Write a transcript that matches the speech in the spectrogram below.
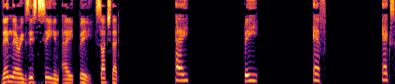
Then there exists c in a, b such that a b f x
